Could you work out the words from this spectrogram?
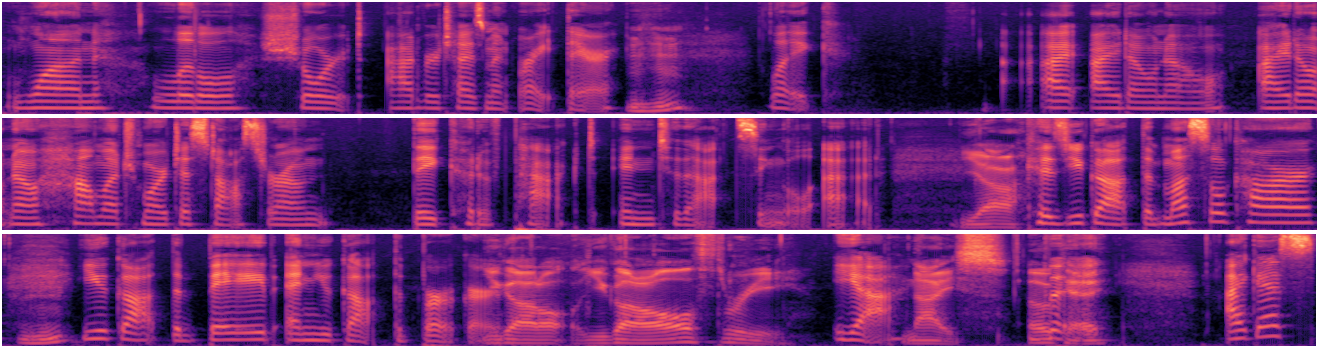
one little short advertisement right there. Mm-hmm. Like, I I don't know. I don't know how much more testosterone they could have packed into that single ad. Yeah. Because you got the muscle car, you got the babe, and you got the burger. Mm-hmm. You got all you got all three. yeah. Nice. But Okay. I guess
